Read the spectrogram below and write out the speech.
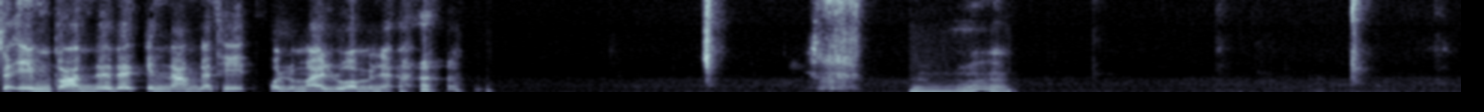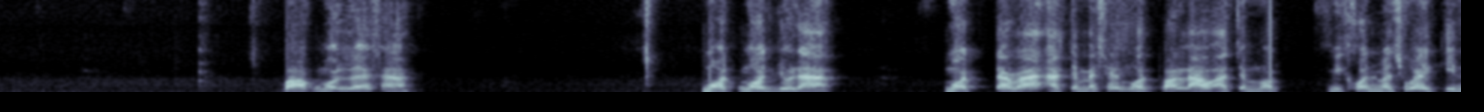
จะอิ่มก่อนได้ได้กินน้ำกะทิผลไม้รวมไหมเนี่ย อืม ปอกหมดเลยค่ะ หมดหมดอยู่แล้ว หมดแต่ว่าอาจจะไม่ใช่หมดเพราะเราอาจจะหมดมีคนมาช่วยกิน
